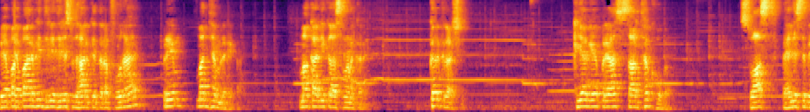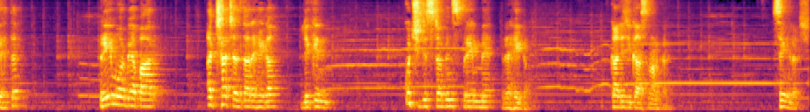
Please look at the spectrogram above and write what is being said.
व्यापार भी धीरे धीरे सुधार की तरफ़ हो रहा है। प्रेम मध्यम रहेगा। माँ काली का स्मरण करें। कर्क राशि, किया गया प्रयास सार्थक होगा। स्वास्थ्य पहले से बेहतर। प्रेम और व्यापार अच्छा चलता रहेगा, लेकिन कुछ डिस्टरबेंस प्रेम में रहेगा। काली जी का स्मरण करें। सिंह राशि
